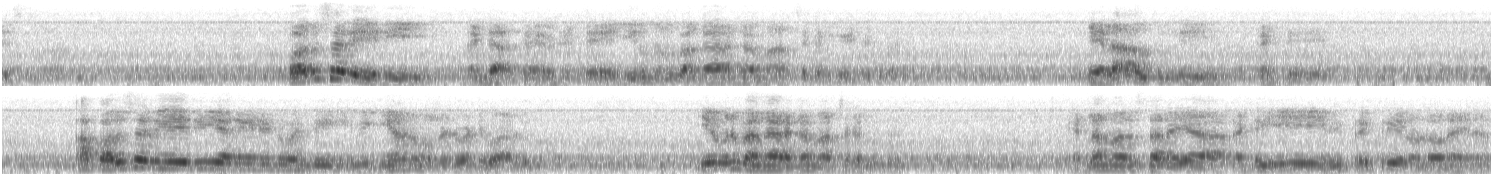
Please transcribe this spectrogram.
చేస్తున్నారు. పరుసవేది అంటే అర్థం ఏమిటంటే ఇనుమును బంగారంగా మార్చగలిగేటటువంటి. ఎలా అవుతుంది అంటే ఆ పరుసవేది అనేటటువంటి విజ్ఞానం ఉన్నటువంటి వాళ్ళు ఇనుమును బంగారంగా మార్చగలుగుతారు. ఎట్లా మారుస్తారయ్యా? అంటే ఏమి ప్రక్రియలు ఉండవు నాయన.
